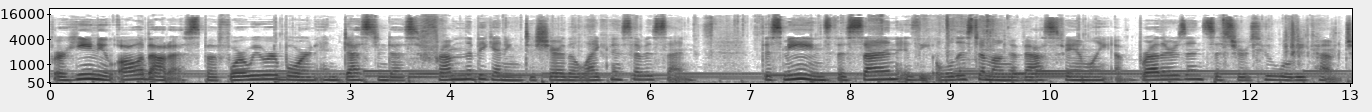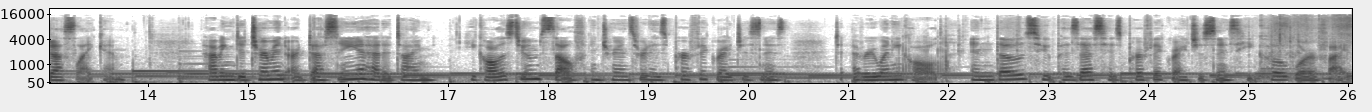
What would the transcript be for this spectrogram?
For He knew all about us before we were born and destined us from the beginning to share the likeness of His Son. This means the Son is the oldest among a vast family of brothers and sisters who will become just like him. Having determined our destiny ahead of time, he called us to himself and transferred his perfect righteousness to everyone he called. And those who possess his perfect righteousness, he co glorified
